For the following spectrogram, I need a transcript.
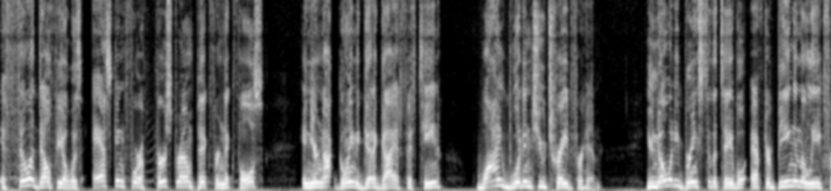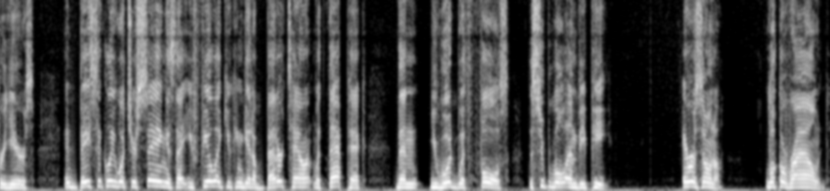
If Philadelphia was asking for a first round pick for Nick Foles, and you're not going to get a guy at 15, why wouldn't you trade for him? You know what he brings to the table after being in the league for years, and basically what you're saying is that you feel like you can get a better talent with that pick than you would with Foles the Super Bowl MVP. Arizona, look around.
